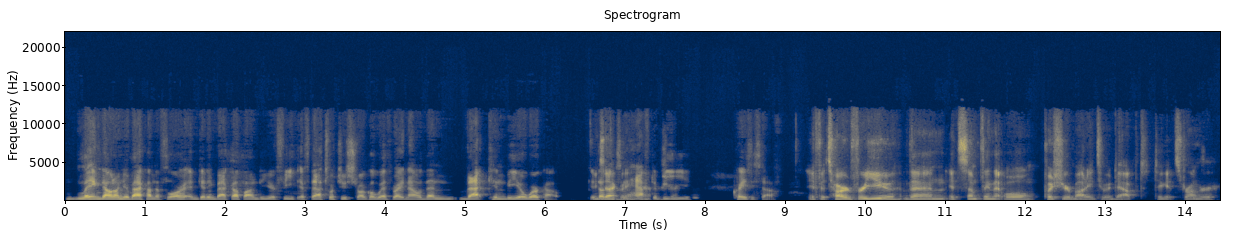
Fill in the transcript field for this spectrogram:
laying down on your back on the floor and getting back up onto your feet, if that's what you struggle with right now, then that can be a workout. It exactly. doesn't have yeah, to be sure crazy stuff. If it's hard for you, then it's something that will push your body to adapt to get stronger.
